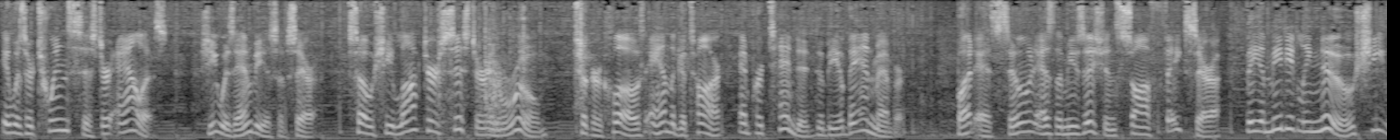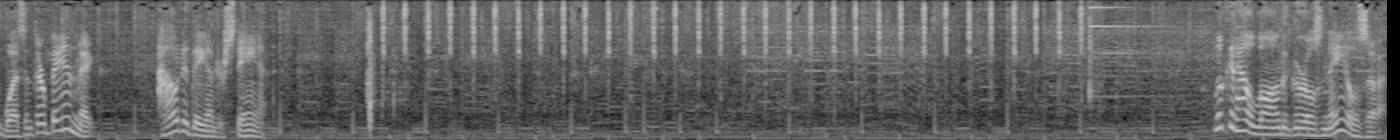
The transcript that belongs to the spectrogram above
It was her twin sister, Alice. She was envious of Sarah, so she locked her sister in a room, took her clothes and the guitar, and pretended to be a band member. But as soon as the musicians saw fake Sarah, they immediately knew she wasn't their bandmate. How did they understand? Look at how long the girl's nails are.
